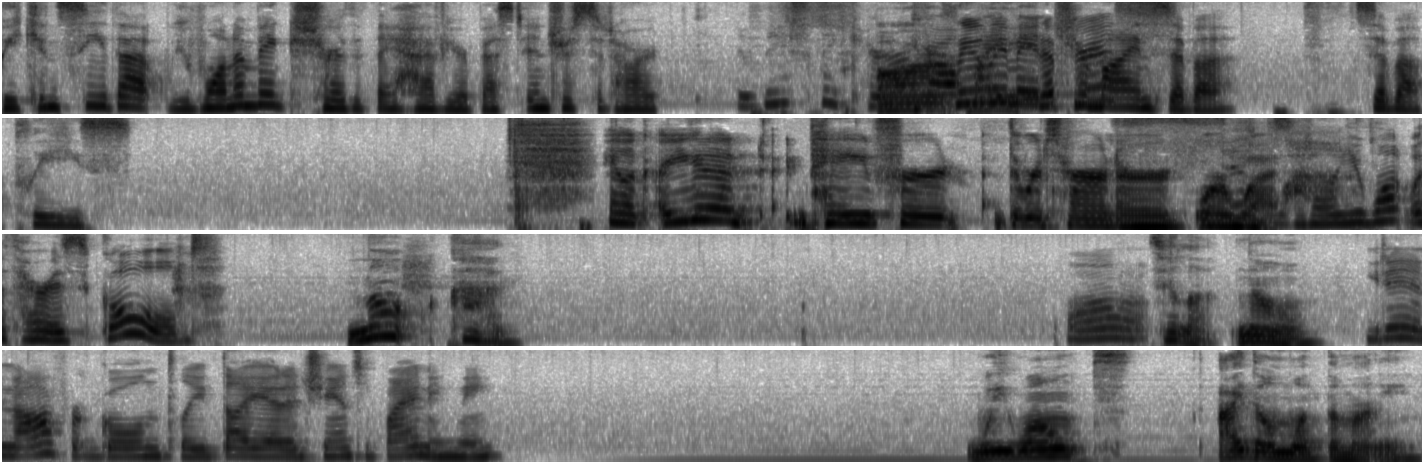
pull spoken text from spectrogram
We can see that. We want to make sure that they have your best interest at heart. At least they care Are- about Clearly my made up your mind, interests. Ziba. Ziba, please. Hey, look, are you gonna pay for the return or or what? All you want with her is gold. No, God. Well, Scylla, no. you didn't offer gold until you thought you had a chance of finding me. We won't. I don't want the money.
